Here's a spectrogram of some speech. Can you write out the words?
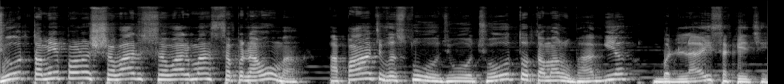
જો તમે પણ સવાર સવારમાં સપનાઓમાં આ પાંચ વસ્તુઓ જુઓ છો, તો તમારું ભાગ્ય બદલાઈ શકે છે.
